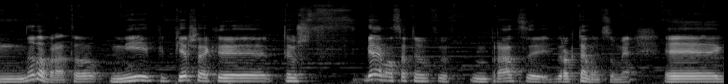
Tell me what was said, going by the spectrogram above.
No dobra, to mi pierwsze jak y, to już miałem ostatnio w, pracy, rok temu w sumie, y,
